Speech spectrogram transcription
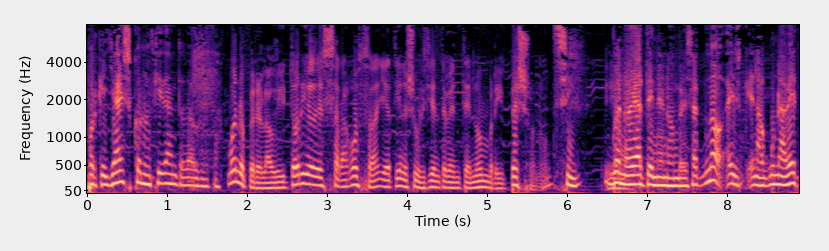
porque ya es conocida en toda Europa. Bueno, pero el auditorio de Zaragoza ya tiene suficientemente nombre y peso, ¿no? Sí. Bueno, ya tiene nombre. No, es que en alguna vez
